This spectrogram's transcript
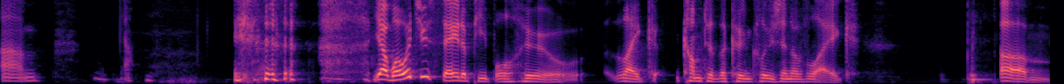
um yeah. Yeah what would you say to people who like come to the conclusion of like um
